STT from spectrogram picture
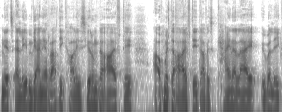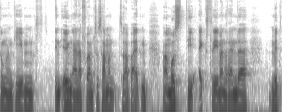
Und jetzt erleben wir eine Radikalisierung der AfD. Auch mit der AfD darf es keinerlei Überlegungen geben, in irgendeiner Form zusammenzuarbeiten. Man muss die extremen Ränder mit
